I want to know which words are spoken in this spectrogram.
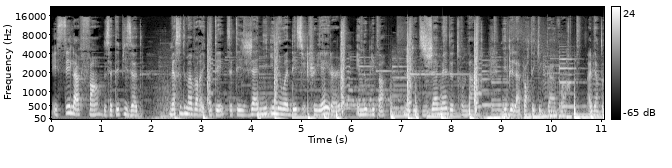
Et c'est la fin de cet épisode. Merci de m'avoir écouté. C'était Janie Inouande sur Creators. Et n'oublie pas, ne doute jamais de ton art, ni de la portée qu'il peut avoir. À bientôt.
